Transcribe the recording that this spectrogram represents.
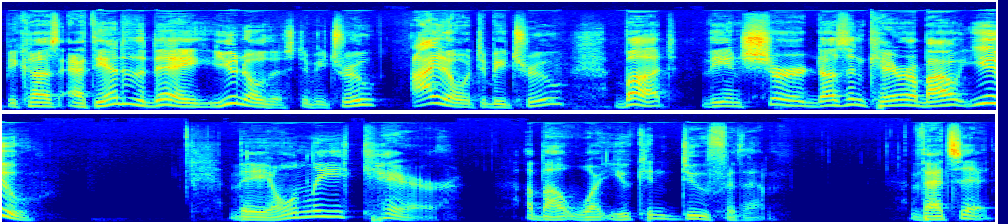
Because at the end of the day, you know this to be true. I know it to be true, but the insured doesn't care about you. They only care about what you can do for them. That's it.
